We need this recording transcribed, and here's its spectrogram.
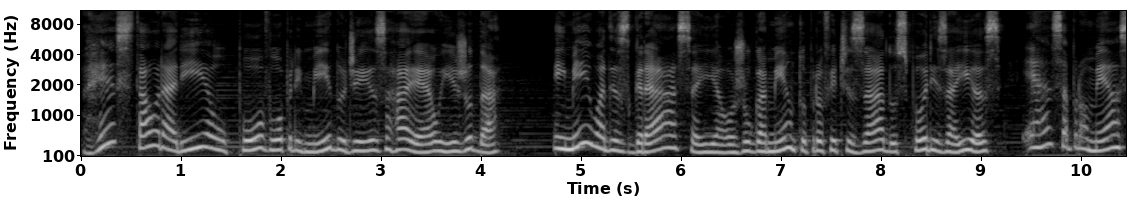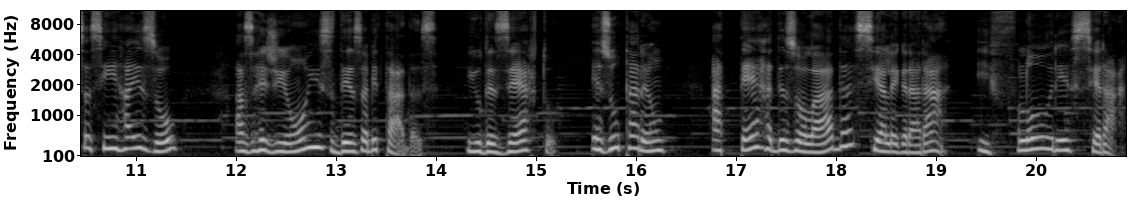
restauraria o povo oprimido de Israel e Judá. Em meio à desgraça e ao julgamento profetizados por Isaías, essa promessa se enraizou às regiões desabitadas e o deserto exultarão, a terra desolada se alegrará e florescerá.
